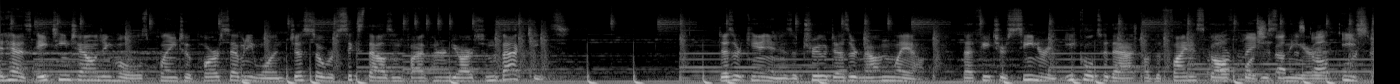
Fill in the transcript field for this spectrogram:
It has 18 challenging holes playing to a par 71 just over 6,500 yards from the back tees. Desert Canyon is a true desert mountain layout that features scenery equal to that of the finest golf courses in the area east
